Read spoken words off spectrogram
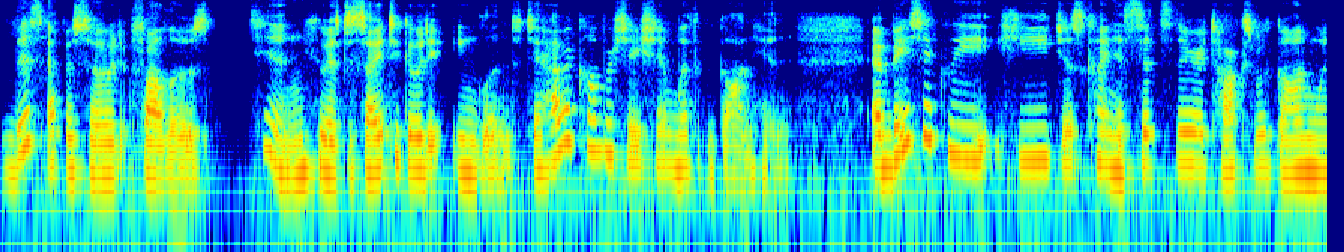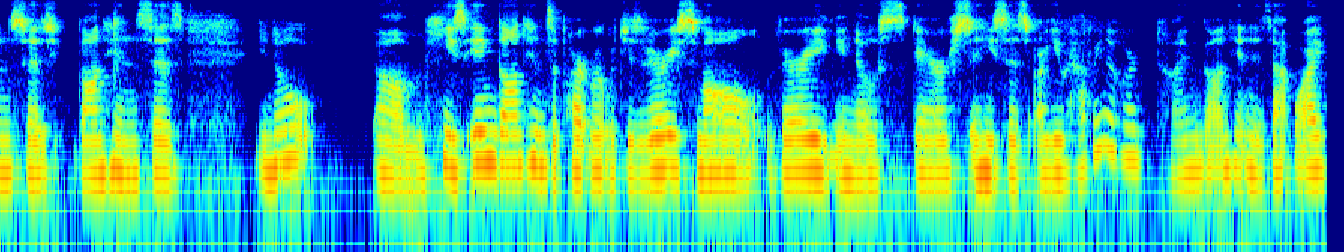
this episode follows Tin, who has decided to go to England to have a conversation with Gonhin. And basically, he just kind of sits there, talks with Gonwin, says, Gonhin says, you know, um, he's in Gonhin's apartment, which is very small, very, you know, scarce. And he says, Are you having a hard time, Gonhin? Is that why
